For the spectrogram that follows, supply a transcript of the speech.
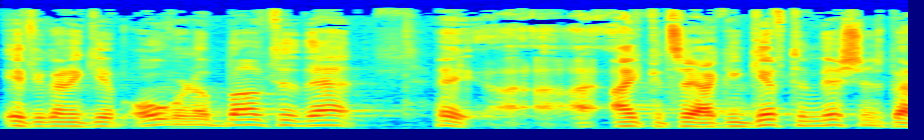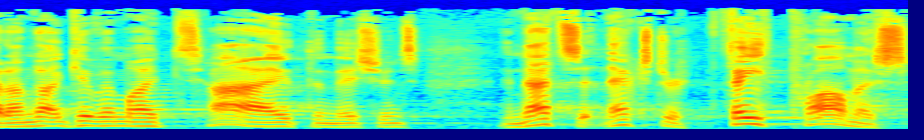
If you're going to give over and above to that, hey, I, I can say I can give to missions, but I'm not giving my tithe to missions. And that's an extra faith promise.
